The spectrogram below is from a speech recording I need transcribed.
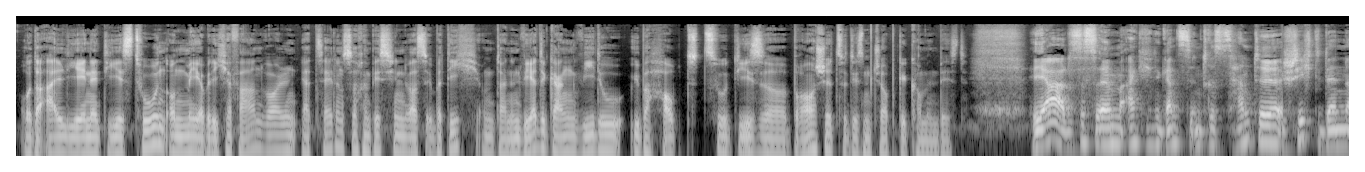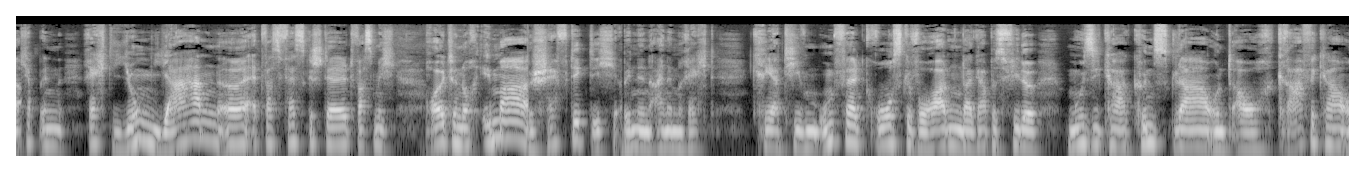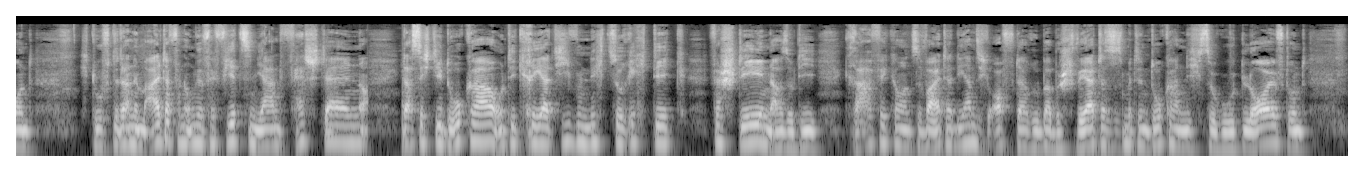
oder all jene, die es tun und mehr über dich erfahren wollen, erzähl uns doch ein bisschen was über dich und deinen Werdegang, wie du überhaupt zu dieser Branche, zu diesem Job gekommen bist. Ja, das ist ähm, eigentlich eine ganz interessante Geschichte, denn ich habe in recht jungen Jahren äh, etwas festgestellt, was mich heute noch immer beschäftigt. Ich bin in einem recht kreativen Umfeld groß geworden. Da gab es viele Musiker, Künstler und auch Grafiker und ich durfte dann im Alter von ungefähr 14 Jahren feststellen, dass sich die Drucker und die Kreativen nicht so richtig verstehen. Also die Grafiker und so weiter, die haben sich oft darüber beschwert, dass es mit den Druckern nicht so gut läuft und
